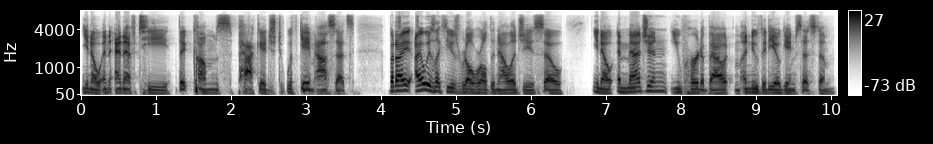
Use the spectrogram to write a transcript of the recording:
you know, an NFT that comes packaged with game assets. But I, I always like to use real world analogies. So, you know, imagine you've heard about a new video game system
